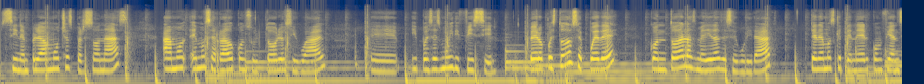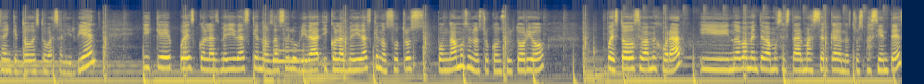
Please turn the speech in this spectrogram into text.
sin empleo a muchas personas. Hemos, cerrado consultorios igual eh, y pues es muy difícil. Pero pues todo se puede con todas las medidas de seguridad. Tenemos que tener confianza en que todo esto va a salir bien y que pues con las medidas que nos da salubridad y con las medidas que nosotros pongamos en nuestro consultorio, pues todo se va a mejorar y nuevamente vamos a estar más cerca de nuestros pacientes.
